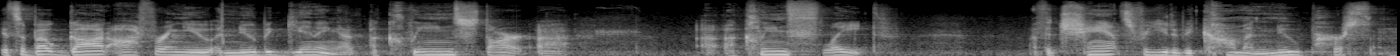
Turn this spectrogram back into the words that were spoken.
It's about God offering you a new beginning, a, a clean start, a, a clean slate, the chance for you to become a new person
